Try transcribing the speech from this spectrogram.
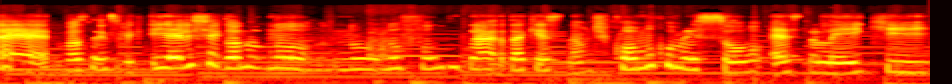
É, você explica. E ele chegou no, no, no, no fundo da, da questão de como começou essa lei que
